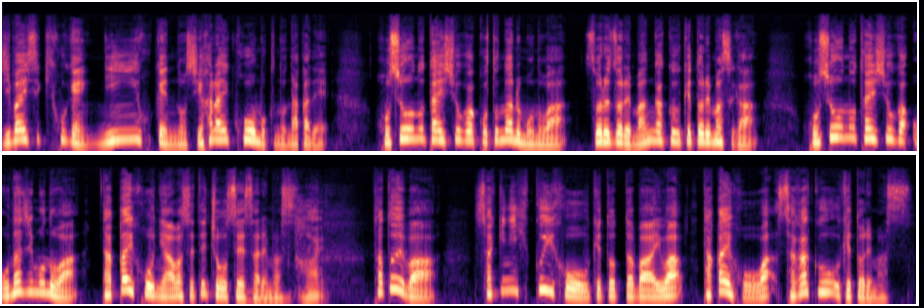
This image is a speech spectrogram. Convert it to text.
自賠責保険、任意保険の支払い項目の中で、保証の対象が異なるものはそれぞれ満額受け取れますが、保証の対象が同じものは高い方に合わせて調整されます。はい、例えば、先に低い方を受け取った場合は、高い方は差額を受け取れます。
